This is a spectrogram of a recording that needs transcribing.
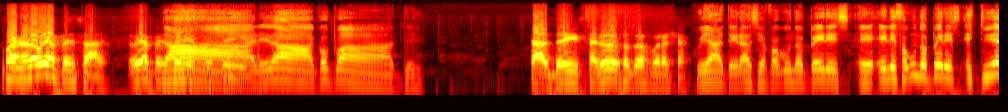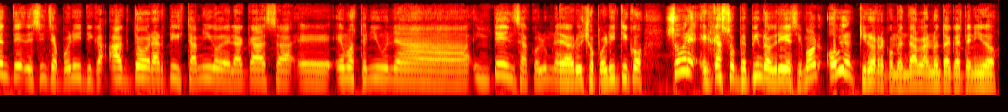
Bueno, lo voy a pensar. Lo voy a pensar y después te Dale, digo. da, copate. Saludos a todos por allá. Cuídate, gracias Facundo Pérez. Eh, él es Facundo Pérez, estudiante de ciencia política, actor, artista, amigo de la casa. Eh, hemos tenido una intensa columna de barullo político sobre el caso Pepín Rodríguez Simón. Obvio quiero recomendar la nota que ha tenido,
